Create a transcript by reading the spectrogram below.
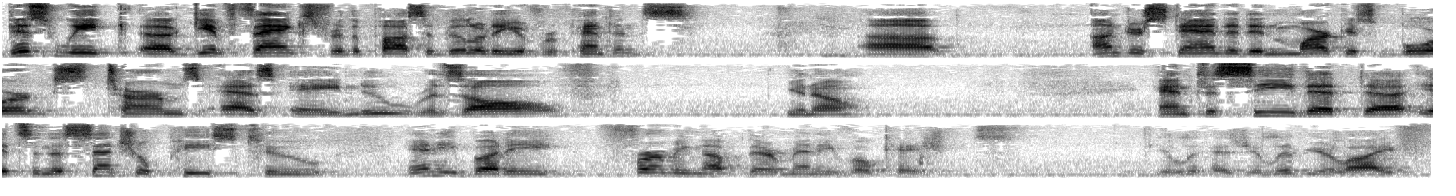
This week, uh, give thanks for the possibility of repentance. Uh, understand it in Marcus Borg's terms as a new resolve, you know, and to see that uh, it's an essential piece to anybody firming up their many vocations. You, as you live your life,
